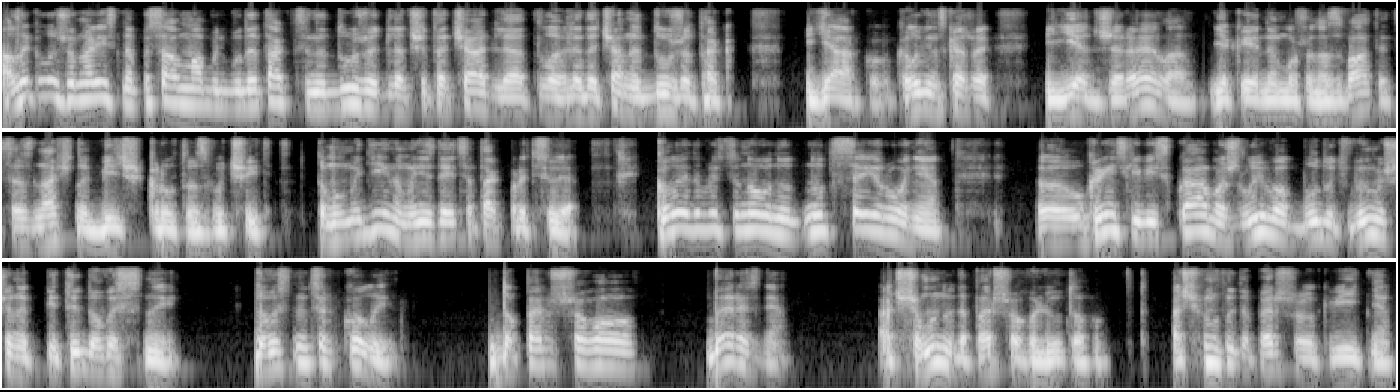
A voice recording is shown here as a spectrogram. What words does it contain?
Але коли журналіст написав, мабуть, буде так, це не дуже для читача, для телеглядача не дуже так ярко. Коли він скаже, є джерела, які я не можу назвати, це значно більш круто звучить. Тому медійно, мені здається, так працює. Коли я дивлюся новину, ну це іронія. Е, Українські війська, можливо, будуть вимушені піти до весни. До весни це коли? До 1 березня. А чому не до 1 лютого? А чому не до 1 квітня?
